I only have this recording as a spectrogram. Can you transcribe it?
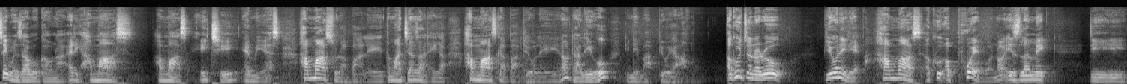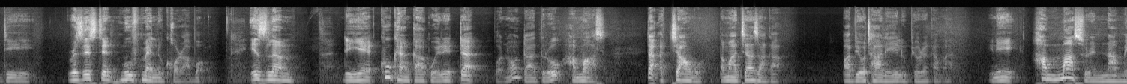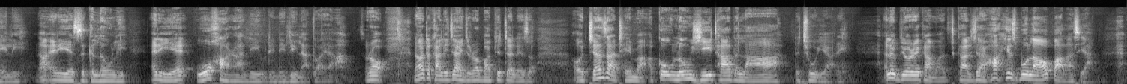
စိတ်ဝင်စားဖို့ကောင်းတာအဲ့ဒီ Hamas Hamas H A M A S Hamas ဆိုတာပါလေတမန်ကျမ်းစာထဲက Hamas ကပါပြောလဲเนาะဒါလေးကိုဒီနေ့မှာပြောရအောင်အခုကျွန်တော်တို့ပြောနေတဲ့ Hamas အခုအဖွဲ့ပေါ့เนาะ Islamic ဒီဒီ resistant movement လို့ခေါ်တာပေါ့ Islam ဒီရဲ့ခုခံကာကွယ်တဲ့တပ်ပေါ့เนาะဒါသူတို့ Hamas တပ်အကြောင်းကိုတမန်ကျမ်းစာကဗာပြောထားလေလို့ပြောတဲ့အခါမှာဒီနေ့ Hamas ဆိုတဲ့နာမည်လေးเนาะအဲ့ဒီရဲ့စကားလုံးလေး အဲ့ဒီရဲ့ဝေါ်ဟာရလေးကိုဒီနေ့လေ့လာသွားရအောင်ဆိုတော့နောက်တစ်ခါလေးကြာရင်ကျွန်တော်ဘာဖြစ်တတ်လဲဆိုတော့ဟိုကျန်းစာထဲမှာအကုန်လုံးရေးထားသလားတချို့အရာတွေအဲ့လိုပြောတဲ့အခါမှာတစ်ခါလေးကြာဟာ Hezbollah ရောပါလားဆရာ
